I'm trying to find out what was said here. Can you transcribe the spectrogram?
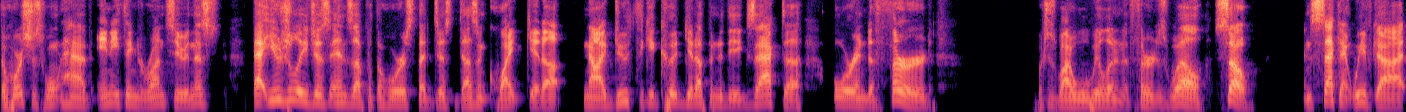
the horse just won't have anything to run to. And this that usually just ends up with a horse that just doesn't quite get up. Now, I do think it could get up into the exacta or into third, which is why we'll wheel it into third as well. So in second, we've got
